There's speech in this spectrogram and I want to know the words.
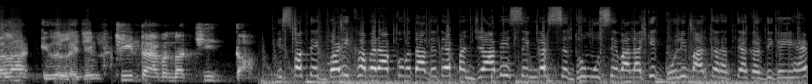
वाला इज़ अ लेजेंड चीता है बंदा चीता। इस वक्त एक बड़ी खबर आपको बता देते हैं। पंजाबी सिंगर सिद्धू मूसेवाला की गोली मारकर हत्या कर दी गई है।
